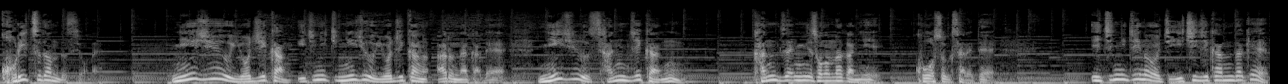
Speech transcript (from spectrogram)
孤立なんですよね。24時間1日24時間ある中で23時間完全にその中に拘束されて1日のうち1時間だけ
